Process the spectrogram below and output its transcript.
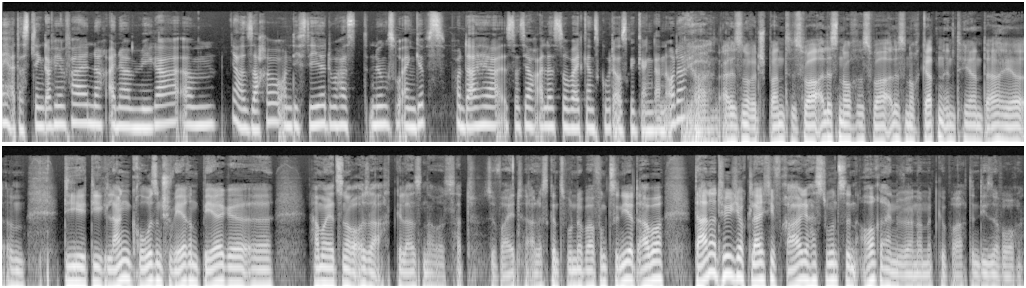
ah ja, das klingt auf jeden Fall nach einer mega ähm, ja, Sache. Und ich sehe, du hast nirgendwo einen Gips. Von daher ist das ja auch alles soweit ganz gut ausgegangen dann, oder? Ja, alles noch entspannt. Es war alles noch, es war alles noch gattenintern. Daher ähm, die, die langen, großen, schweren Berge äh, haben wir jetzt noch außer Acht gelassen, aber es hat soweit alles ganz wunderbar funktioniert. Aber da natürlich auch gleich die Frage, hast du uns denn auch einen Wörner mitgebracht in dieser Woche?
